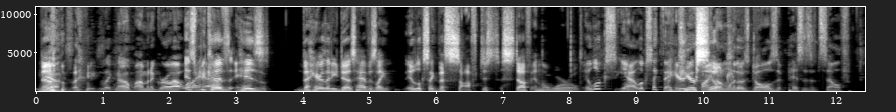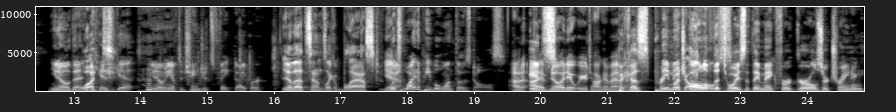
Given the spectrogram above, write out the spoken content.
No, Yeah. He's like, he's like nope, I'm gonna grow out. What it's I have." because his the hair that he does have is like it looks like the softest stuff in the world. it looks. Yeah, it looks like the Like hair you find silk. on one of those dolls that pisses itself. You know that What? kids get. You know when you have to change its fake diaper. yeah, that sounds like a blast. Yeah, Which why do people want those dolls? I, I have It's- no idea what you're talking about Because pretty They much make all of the dolls- toys that they make for girls are training.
